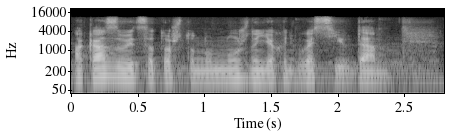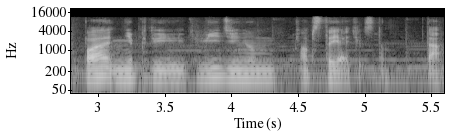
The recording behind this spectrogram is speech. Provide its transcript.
оказывается то, что ну, нужно ехать в Россию, да по непредвиденным обстоятельствам. Да.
